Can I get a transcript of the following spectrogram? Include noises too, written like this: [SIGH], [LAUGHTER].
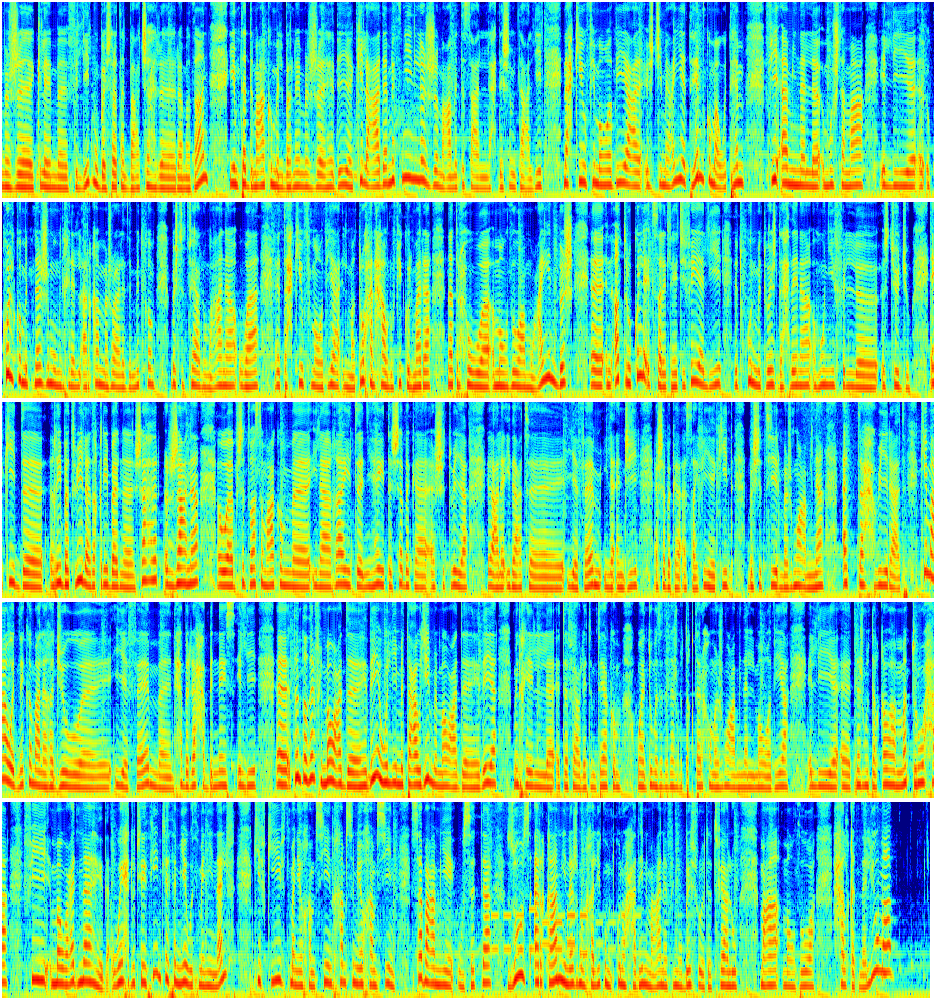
برنامج كلام في الليل مباشرة بعد شهر رمضان. يمتد معكم البرنامج هذه كالعادة من اثنين للجمعة من 9 ل 11 متاع الليل. نحكيو في مواضيع اجتماعية تهمكم أو تهم فئة من المجتمع اللي كلكم تنجموا من خلال الأرقام مجروعة على ذمتكم باش تتفاعلوا معنا وتحكيو في مواضيع المطروحة نحاولوا في كل مرة نطرحوا موضوع معين باش نأطروا كل الاتصالات الهاتفية اللي تكون متواجدة حذانا هوني في الاستوديو أكيد غيبة طويلة تقريبا شهر رجعنا وباش نتواصل معكم إلى غاية نهاية الشبكة الشتوية على إذاعة اي اف ام إلى أن تجي الشبكة الصيفية أكيد باش تصير مجموعة من التحويرات. كما عودناكم على راديو اي اف ام نحب نرحب بالناس اللي تنتظر في الموعد هذايا واللي متعودين بالموعد هذايا من خلال التفاعلات نتاعكم وأنتم تنجموا تقترحوا مجموعة من المواضيع اللي تنجموا تلقاوها مطروحة في موعدنا هذا. 31 380 ألف كيف كيف 58 550 706 زوز أرقام ينجموا نخليكم تكونوا حاضرين معنا في المباشر وتتفاعلوا مع موضوع حلقتنا. اليوم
